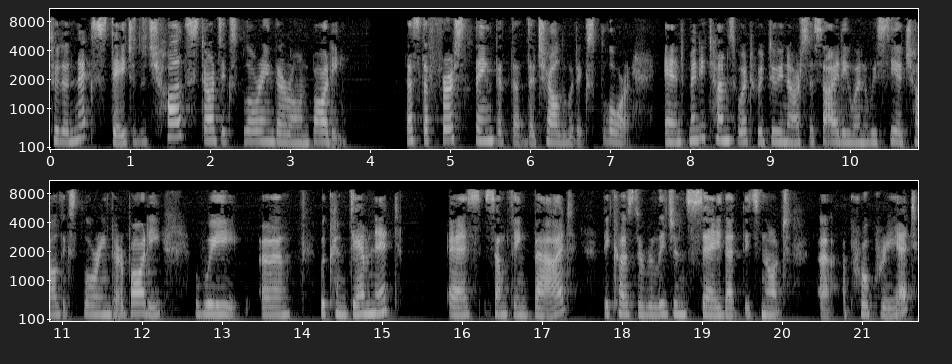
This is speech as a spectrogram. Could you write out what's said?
to the next stage, the child starts exploring their own body. That's the first thing that the, the child would explore. And many times what we do in our society when we see a child exploring their body, we, um, we condemn it as something bad because the religions say that it's not uh, appropriate.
